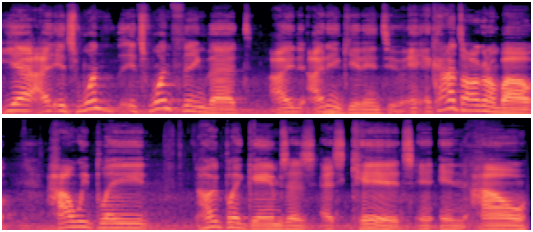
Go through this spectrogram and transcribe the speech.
yeah, it's one it's one thing that I, I didn't get into. And, kind of talking about how we played how we played games as as kids and, and how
